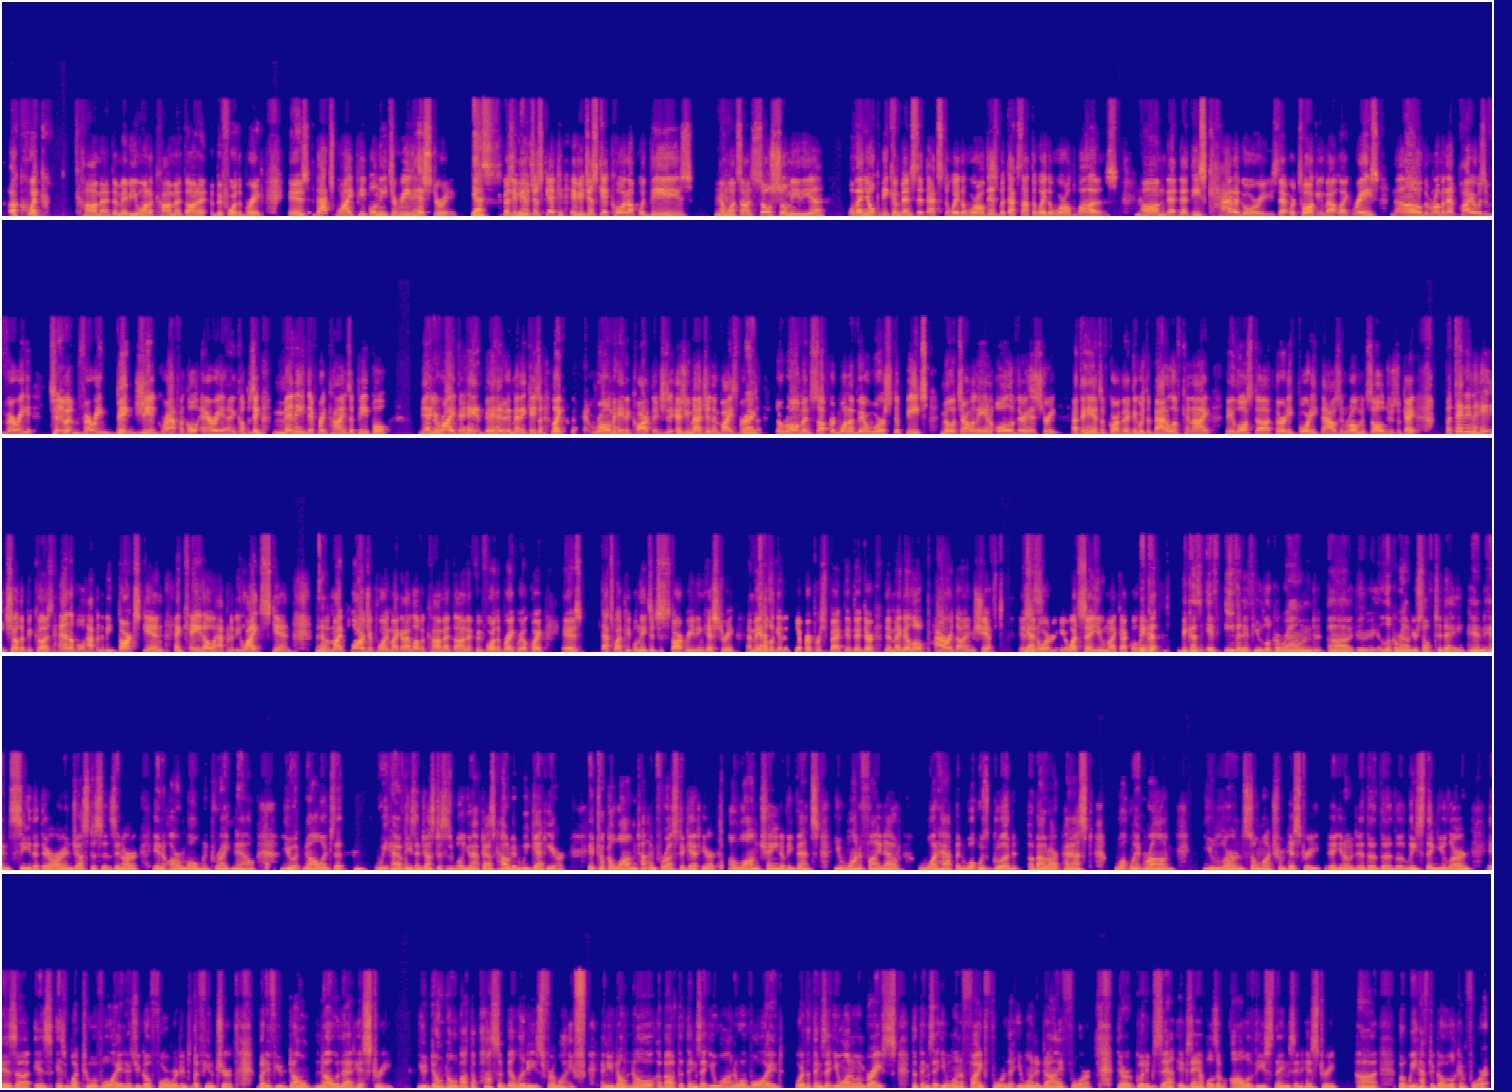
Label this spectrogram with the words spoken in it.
a quick comment, and maybe you want to comment on it before the break. Is that's why people need to read history? Yes, because if yes. you just get if you just get caught up with these and mm-hmm. what's on social media well then you'll be convinced that that's the way the world is but that's not the way the world was no. um that that these categories that we're talking about like race no the roman empire was a very a very big geographical area encompassing many different kinds of people yeah, you're right. They hate, they hate in many cases, like Rome hated Carthage, as you mentioned, and vice versa. Right. The Romans suffered one of their worst defeats militarily in all of their history at the hands of Carthage. I think it was the Battle of Cannae. They lost uh, 30, 40,000 Roman soldiers, okay? But they didn't hate each other because Hannibal happened to be dark skinned and Cato happened to be light skinned. No. My larger point, Mike, and I love a comment on it before the break, real quick, is that's why people need to just start reading history and maybe yes. they'll get a different perspective. There, there, there may be a little paradigm shift is yes. in order here. What say you, Mike Aquilina? Because, because if even if you look around, uh, look around yourself today and and see that there are injustices in our in our moment right now, you acknowledge that we have these injustices. Well, you have to ask, how did we get here? It took a long time for us to get here, a long chain of events. You want to find out what happened, what was good about our past, what went wrong. You learn so much from history. Eh, you know the the the least thing you learn is uh is is what to avoid as you go forward into the future. But if you don't know that history you don't know about the possibilities for life and you don't know about the things that you want to avoid or the things that you want to embrace the things that you want to fight for that you want to die for there are good exa- examples of all of these things in history uh, but we have to go looking for it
